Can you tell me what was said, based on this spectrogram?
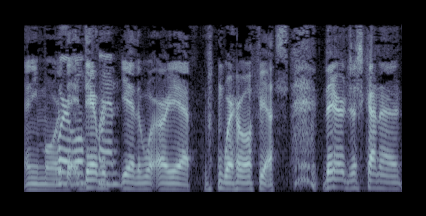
anymore. Werewolf they, they clan. Were, yeah, the or yeah, werewolf. Yes, they're just kind of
